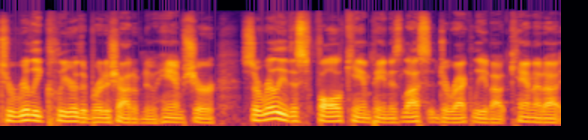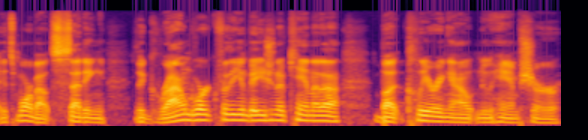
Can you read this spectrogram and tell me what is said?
to really clear the British out of New Hampshire. So, really, this fall campaign is less directly about Canada. It's more about setting the groundwork for the invasion of Canada, but clearing out New Hampshire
